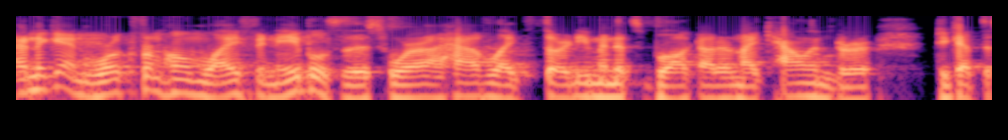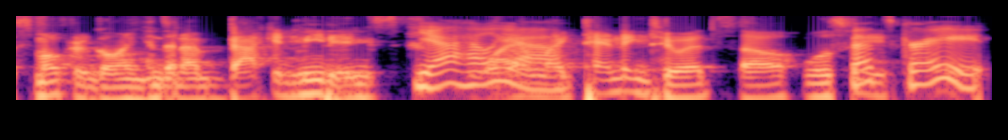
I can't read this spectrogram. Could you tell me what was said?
And again, work from home life enables this, where I have like 30 minutes blocked out in my calendar to get the smoker going, and then I'm back in meetings. yeah, hell while yeah. I'm like tending to it. So we'll see. That's great.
